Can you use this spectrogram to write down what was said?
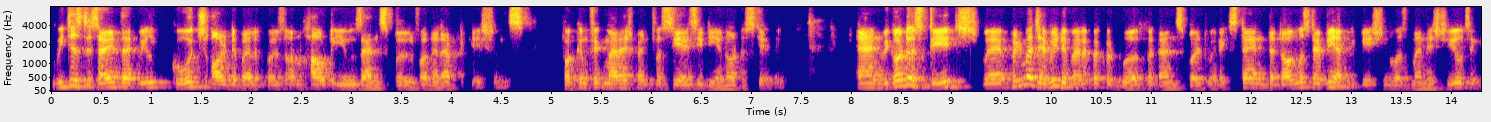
we just decided that we'll coach all developers on how to use Ansible for their applications, for config management, for CI/CD and auto scaling. And we got to a stage where pretty much every developer could work with Ansible to an extent that almost every application was managed using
